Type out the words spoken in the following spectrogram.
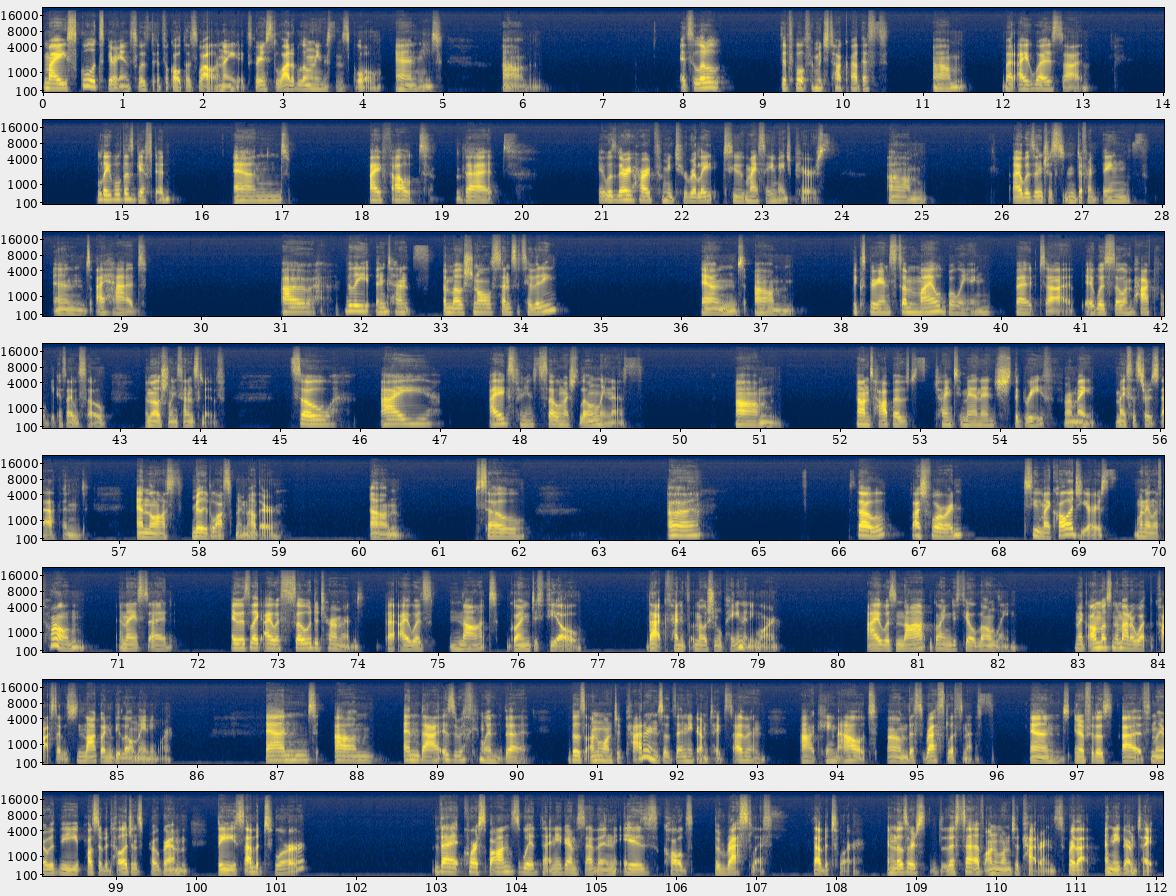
my school experience was difficult as well. And I experienced a lot of loneliness in school. And um, it's a little difficult for me to talk about this, um, but I was uh, labeled as gifted. And I felt that it was very hard for me to relate to my same age peers. Um, I was interested in different things, and I had a really intense emotional sensitivity and um, experienced some mild bullying, but uh, it was so impactful because I was so emotionally sensitive. So I I experienced so much loneliness. Um, on top of trying to manage the grief from my my sister's death and and the loss, really the loss of my mother. Um, so, uh, so flash forward to my college years when I left home, and I said, it was like I was so determined that I was not going to feel that kind of emotional pain anymore. I was not going to feel lonely. Like almost no matter what the cost, I was not going to be lonely anymore. And um, and that is really when the those unwanted patterns of the Enneagram Type Seven uh, came out. Um, this restlessness, and you know, for those uh, familiar with the Positive Intelligence Program, the saboteur that corresponds with the Enneagram 7 is called the restless saboteur. And those are the set of unwanted patterns for that Enneagram type.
